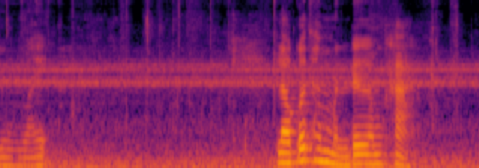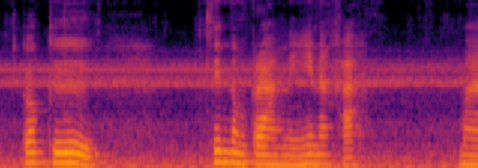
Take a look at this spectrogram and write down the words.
ยุงไว้ เราก็ทำเหมือนเดิมค่ะ ก็คือเส้นตรงกลางนี้นะคะ มา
